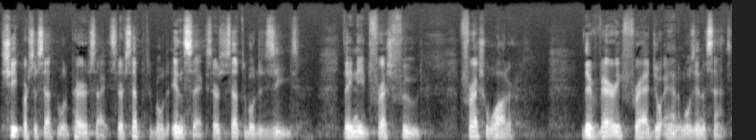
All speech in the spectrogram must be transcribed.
Sheep are susceptible to parasites, they're susceptible to insects, they're susceptible to disease. They need fresh food, fresh water. They're very fragile animals in a sense.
